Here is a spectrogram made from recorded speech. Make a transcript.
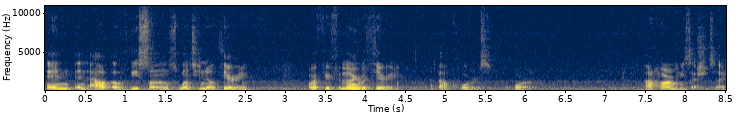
in and out of these songs once you know theory, or if you're familiar with theory about chords or about harmonies, I should say.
